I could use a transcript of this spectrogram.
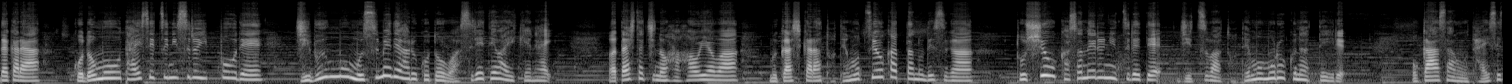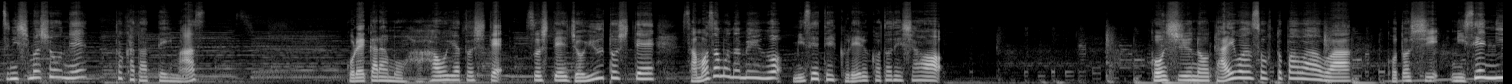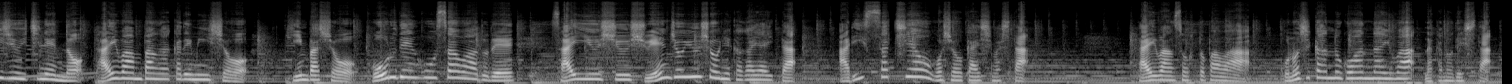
だから子供を大切にする一方で自分も娘であることを忘れてはいけない。私たちの母親は昔からとても強かったのですが年を重ねるにつれて実はとても脆くなっている。お母さんを大切にしましょうねと語っています。これからも母親としてそして女優としてさまざまな面を見せてくれることでしょう。今週の台湾ソフトパワーは今年2021年の台湾版アカデミー賞金馬賞ゴールデンホースアワードで最優秀主演女優賞に輝いたアリッサ・チアをご紹介しました。台湾ソフトパワーこの時間のご案内は中野でした。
